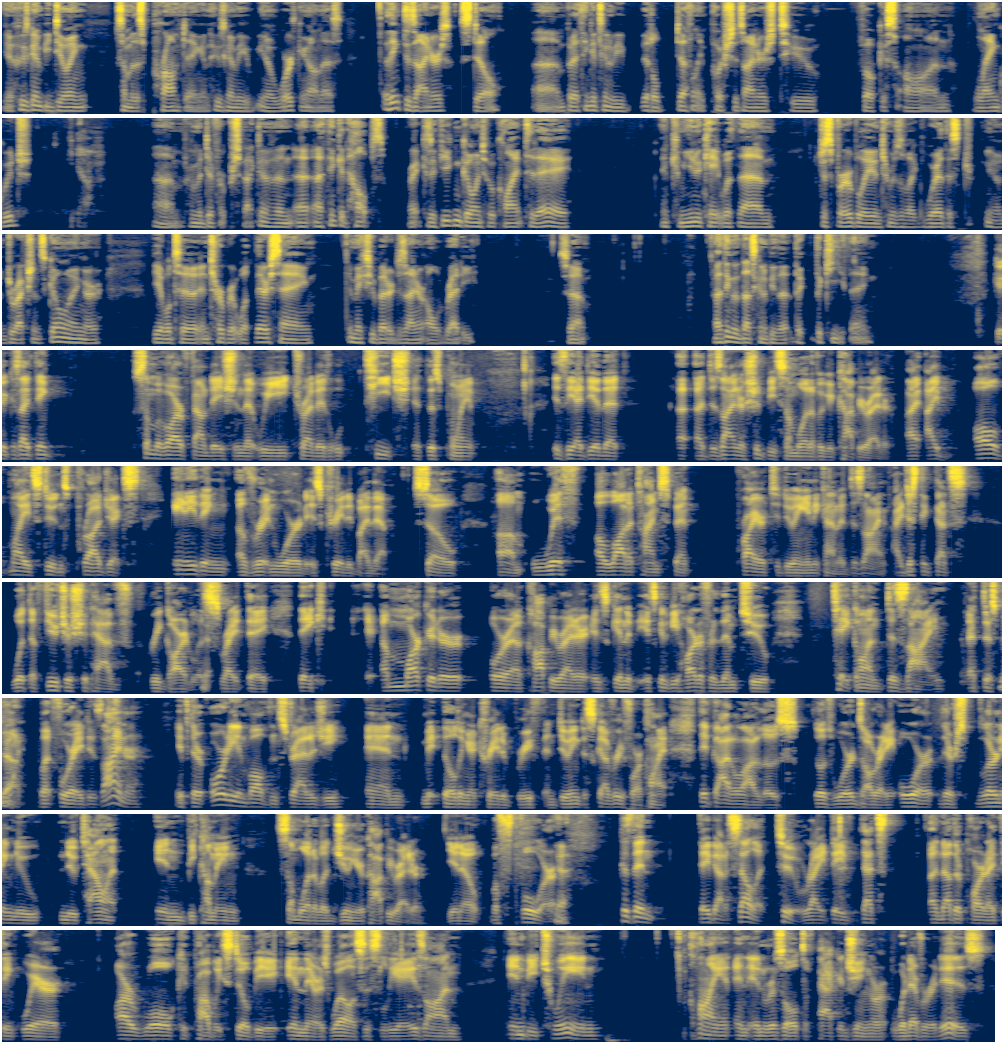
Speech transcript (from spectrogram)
you know, who's going to be doing some of this prompting and who's going to be you know working on this. I think designers still, um, but I think it's going to be it'll definitely push designers to focus on language, yeah, um, from a different perspective, and, and I think it helps, right? Because if you can go into a client today and communicate with them just verbally in terms of like where this you know direction's going, or be able to interpret what they're saying, it makes you a better designer already. So, I think that that's going to be the, the, the key thing. Good, because I think some of our foundation that we try to teach at this point is the idea that a, a designer should be somewhat of a good copywriter. I, I all of my students' projects, anything of written word is created by them. So um, with a lot of time spent prior to doing any kind of design, I just think that's what the future should have, regardless, yeah. right? They they a marketer or a copywriter is going to be it's going to be harder for them to take on design at this point. Yeah. But for a designer, if they're already involved in strategy and building a creative brief and doing discovery for a client, they've got a lot of those those words already, or they're learning new new talent in becoming somewhat of a junior copywriter. You know, before because yeah. then they've got to sell it too, right? They that's another part I think where our role could probably still be in there as well as this liaison in between client and end result of packaging or whatever it is,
